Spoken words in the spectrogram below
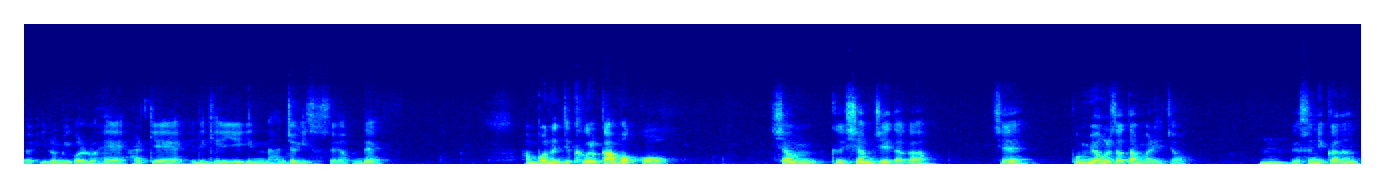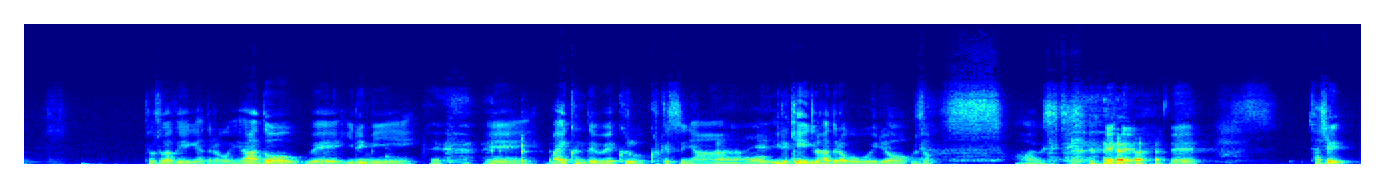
여- 이름 이걸로 해 할게 이렇게 얘기는 한 적이 있었어요. 근데 한 번은 이제 그걸 까먹고 시험 그 시험지에다가 제 본명을 썼단 말이죠. 음, 그래 쓰니까는 교수가 그 얘기 하더라고요. 야, 너 왜 이름이 네. 예, 마이크인데 왜 그, 그렇게 쓰냐. 아, 어, 예, 예. 이렇게 얘기를 하더라고, 오히려. 그래서, 아, 이거 되게, 예. 사실,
